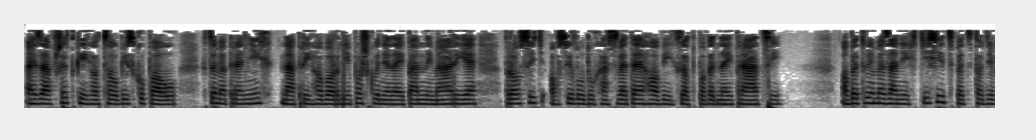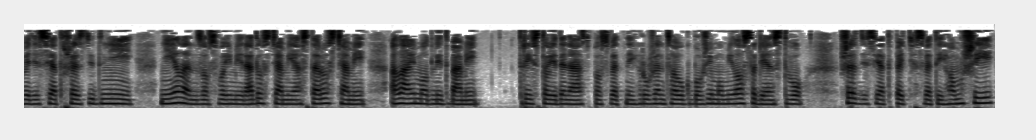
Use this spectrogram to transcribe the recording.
aj za všetkých otcov biskupov. Chceme pre nich na príhovor nepoškvrnenej Panny Márie prosiť o silu Ducha Svetého v ich zodpovednej práci. Obetujeme za nich 1596 dní, nie len so svojimi radosťami a starosťami, ale aj modlitbami. 311 posvetných ružencov k Božiemu milosrdenstvu, 65 svätých homší,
